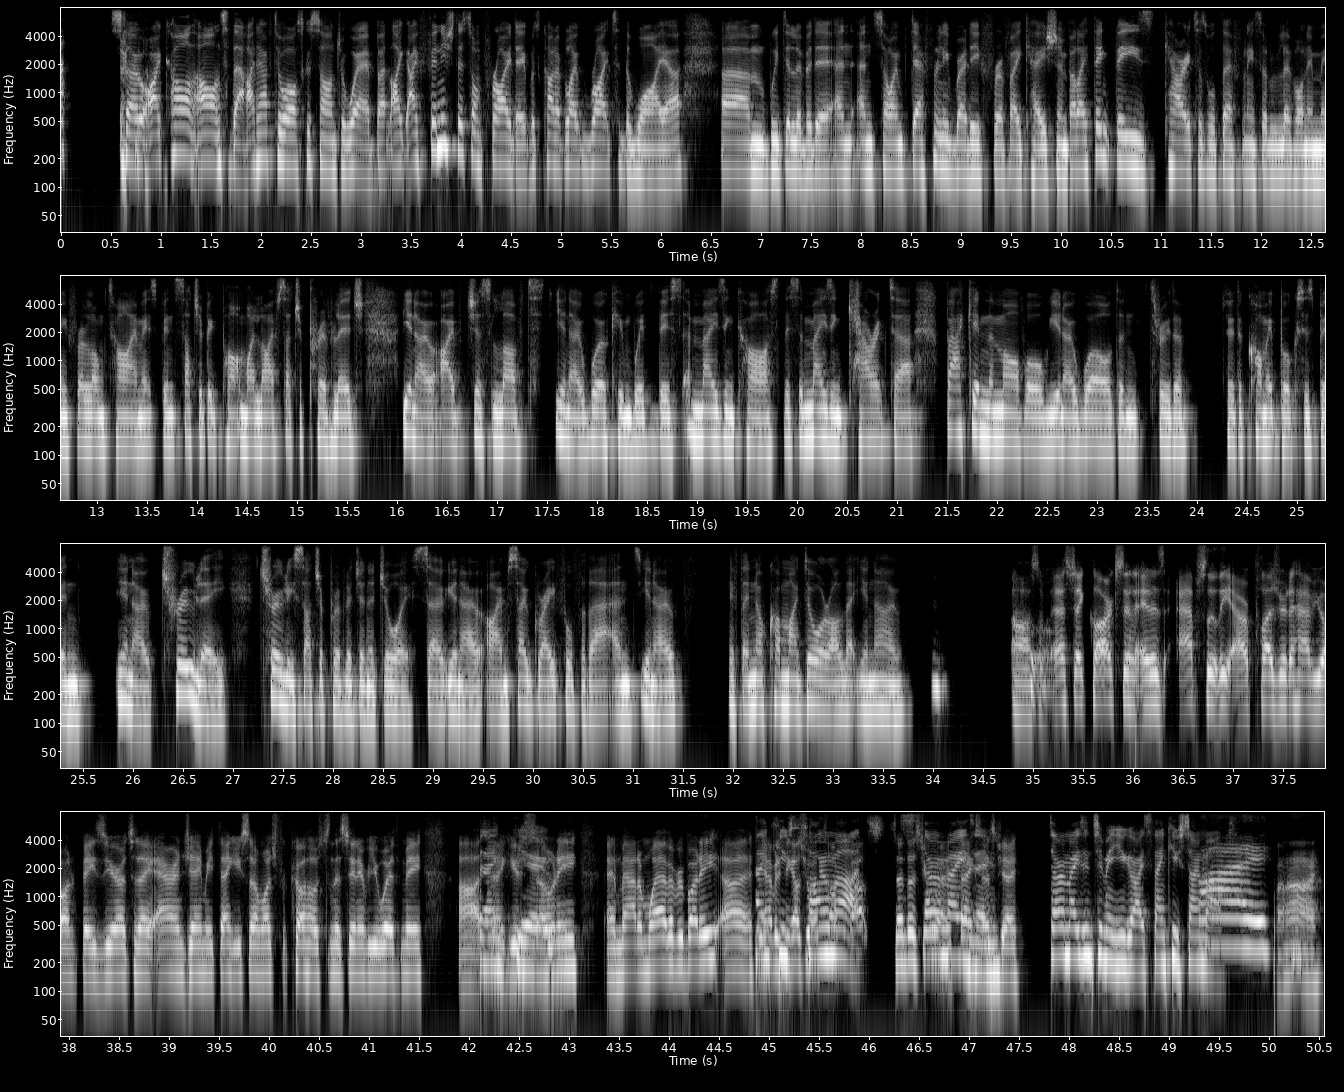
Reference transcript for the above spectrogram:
So I can't answer that. I'd have to ask Cassandra Webb. But like I finished this on Friday. It was kind of like right to the wire. Um, we delivered it, and and so I'm definitely ready for a vacation. But I think these characters will definitely sort of live on in me for a long time. It's been such a big part of my life, such a privilege. You know, I've just loved you know working with this amazing cast, this amazing character back in the Marvel you know world and through the through the comic books has been you know, truly, truly such a privilege and a joy. So, you know, I'm so grateful for that. And, you know, if they knock on my door, I'll let you know. Awesome. Cool. SJ Clarkson, it is absolutely our pleasure to have you on Phase Zero today. Aaron, Jamie, thank you so much for co hosting this interview with me. Uh, thank, Thank you, you. Sony and Madame Web, everybody. Uh, if you have anything you else you want to so talk about, send us So your way. Thanks. SJ. So amazing to meet you guys. Thank you so much. Bye. Bye.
